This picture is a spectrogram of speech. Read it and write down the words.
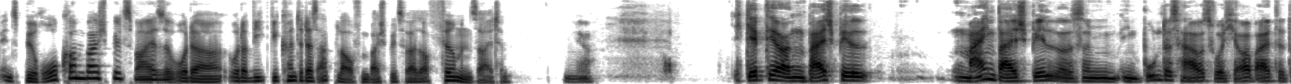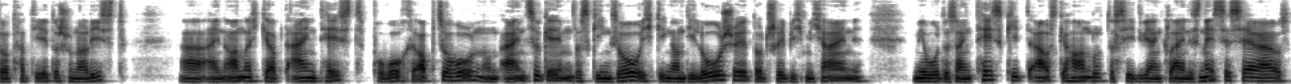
ins Büro kommen beispielsweise? Oder, oder wie, wie könnte das ablaufen, beispielsweise auf Firmenseite? Ja. Ich gebe dir ein Beispiel mein Beispiel, also im, im, Bundeshaus, wo ich arbeite, dort hat jeder Journalist äh, ein Anrecht gehabt, einen Test pro Woche abzuholen und einzugeben. Das ging so, ich ging an die Loge, dort schrieb ich mich ein, mir wurde so ein Testkit ausgehandelt, das sieht wie ein kleines Necessaire aus.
